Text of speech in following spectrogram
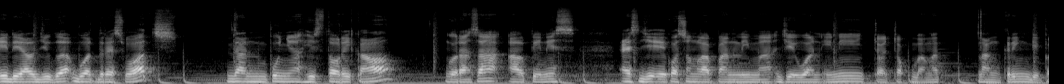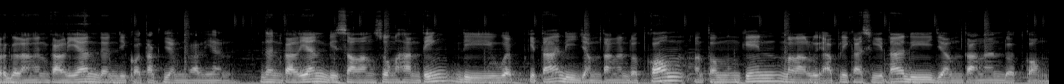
ideal juga buat dress watch dan punya historical gue rasa Alpinis SJE 085 J1 ini cocok banget nangkring di pergelangan kalian dan di kotak jam kalian dan kalian bisa langsung hunting di web kita di jamtangan.com atau mungkin melalui aplikasi kita di jamtangan.com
